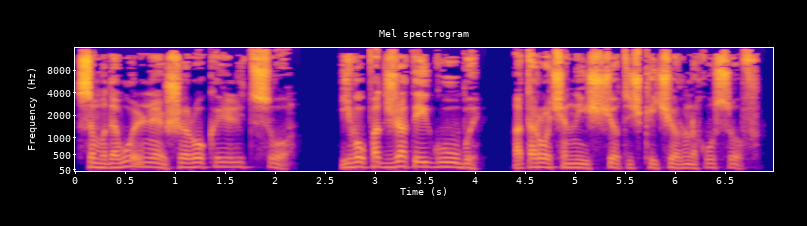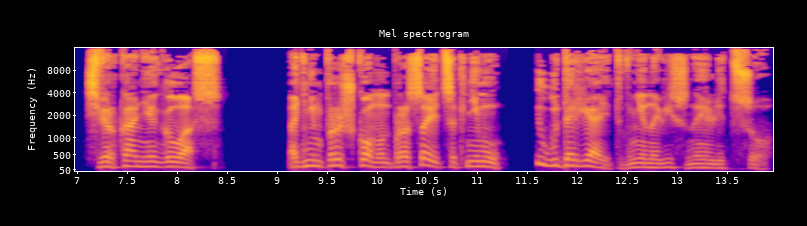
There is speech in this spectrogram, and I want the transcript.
самодовольное широкое лицо, его поджатые губы, отороченные щеточкой черных усов, сверкание глаз. Одним прыжком он бросается к нему и ударяет в ненавистное лицо.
